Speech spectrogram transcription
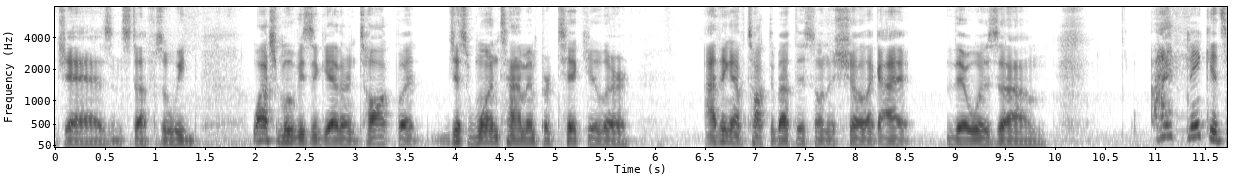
jazz and stuff. So we'd watch movies together and talk. But just one time in particular, I think I've talked about this on the show. Like I, there was, um, I think it's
